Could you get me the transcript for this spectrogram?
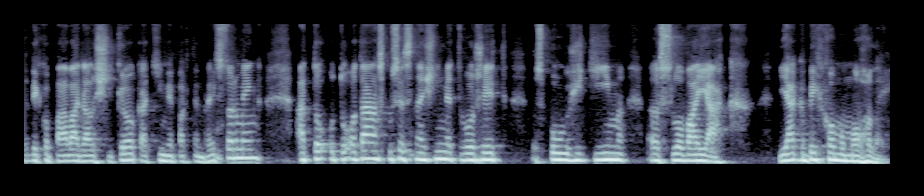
vykopává další krok a tím je pak ten brainstorming. A to, tu otázku se snažíme tvořit s použitím slova jak. Jak bychom mohli.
